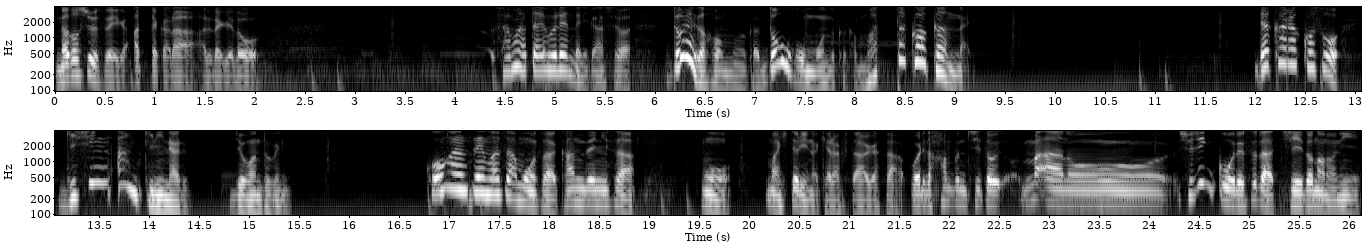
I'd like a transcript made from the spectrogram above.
謎修正があったから、あれだけど、サマータイム連打に関しては、どれが本物か、どう本物かが全くわかんない。だからこそ、疑心暗鬼になる。序盤特に。後半戦はさ、もうさ、完全にさ、もう、まあ一人のキャラクターがさ割と半分チートまああのー、主人公ですらチートなのに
